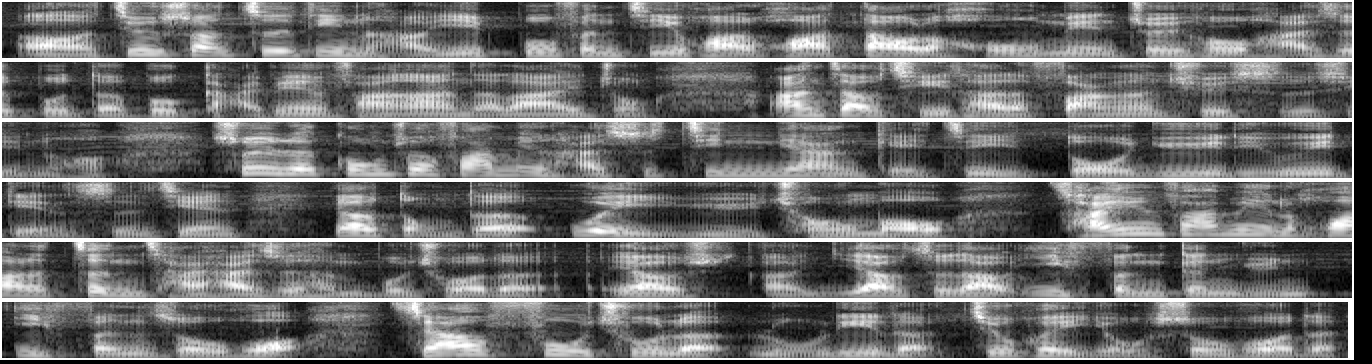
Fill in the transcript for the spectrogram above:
呃，就算制定好一部分计划的话，到了后面最后还是不得不改变方案的那一种，按照其他的方案去实行哈。所以呢，工作方面还是尽量给自己多预留一点时间，要懂得未雨绸缪。财运方面的话呢，正财还是很不错的，要呃要知道一分耕耘一分收获，只要付出了努力了，就会有收获的。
